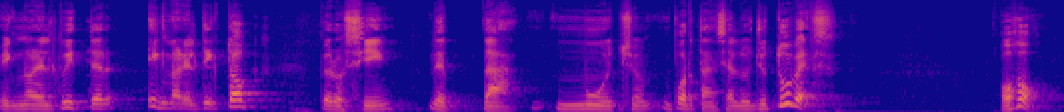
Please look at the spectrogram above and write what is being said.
ignora el Twitter, ignora el TikTok, pero sí le da mucha importancia a los youtubers. Ojo,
